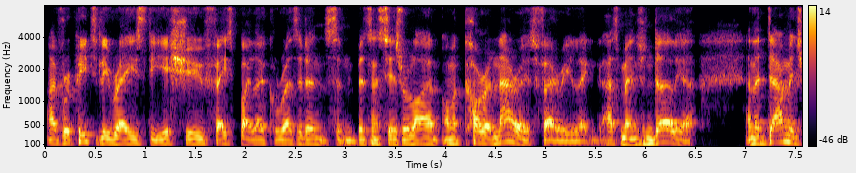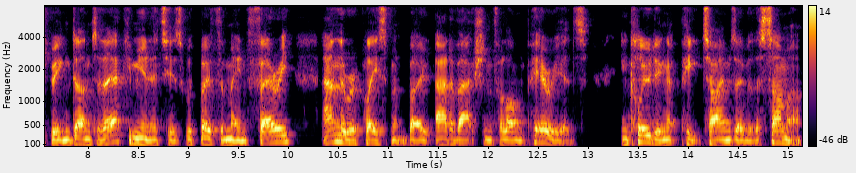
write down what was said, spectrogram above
I've repeatedly raised the issue faced by local residents and businesses reliant on the Coronaro's ferry link, as mentioned earlier, and the damage being done to their communities with both the main ferry and the replacement boat out of action for long periods, including at peak times over the summer.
